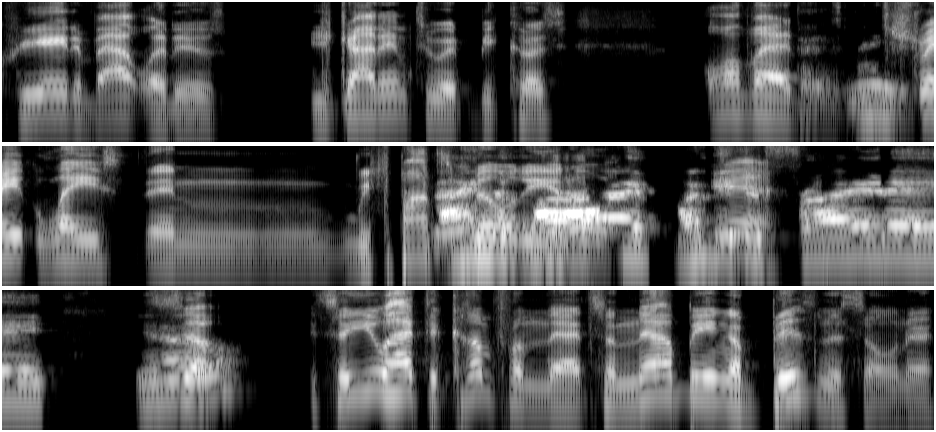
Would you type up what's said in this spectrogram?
creative outlet is you got into it because all that straight laced and responsibility and all Monday Yeah. to Friday. You know. So- so you had to come from that so now being a business owner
